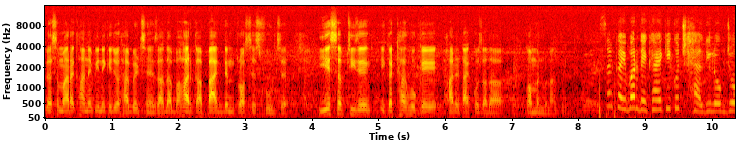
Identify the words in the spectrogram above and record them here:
प्लस हमारा खाने पीने के जो हैबिट्स हैं ज़्यादा बाहर का पैक्ड एंड प्रोसेस फूड्स है ये सब चीज़ें इकट्ठा होकर हार्ट अटैक को ज़्यादा कॉमन बनाती हैं। सर कई बार देखा है कि कुछ हेल्दी लोग जो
